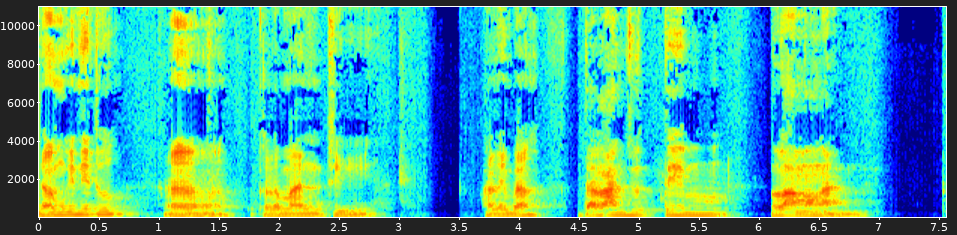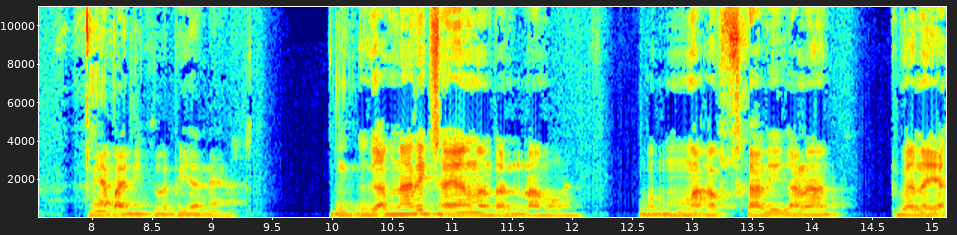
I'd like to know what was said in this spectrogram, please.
Nah mungkin itu eh, kelemahan di Palembang. Kita lanjut tim Lamongan. Ini apa ini kelebihannya? nggak menarik saya nonton Lamongan Ma- maaf sekali karena gimana ya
